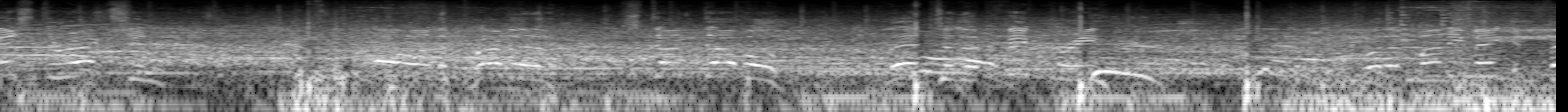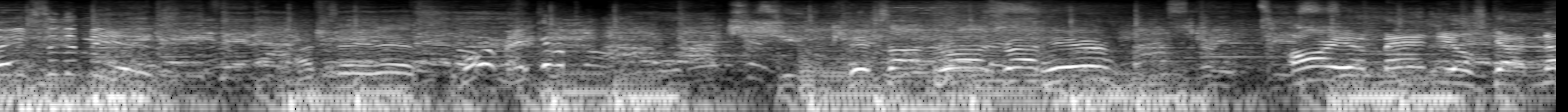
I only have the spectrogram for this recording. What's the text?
misdirection oh, on the part of the stunt double led to the victory for the money-making face of the Miz. I'll tell you this. More makeup? This entourage right here, Ari Emanuel's got nothing.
